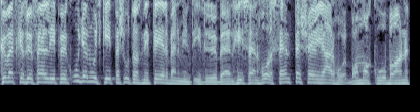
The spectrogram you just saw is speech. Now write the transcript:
Következő fellépőnk ugyanúgy képes utazni térben, mint időben, hiszen hol Szentesen jár, hol Bamakóban,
